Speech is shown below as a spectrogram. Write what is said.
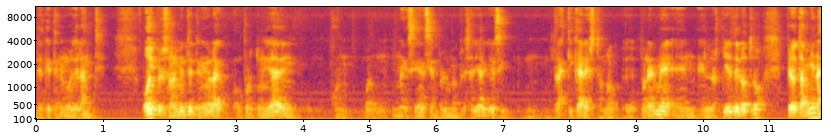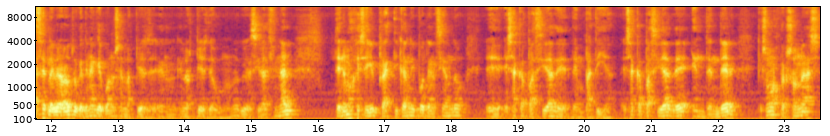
del que tenemos delante. Hoy personalmente he tenido la oportunidad de, con una incidencia, un problema empresarial, quiero decir, practicar esto, ¿no? Eh, ponerme en, los pies del otro, pero también hacerle ver al otro que tenía que ponerse en los pies de, en, los pies de uno. ¿no? Quiero decir, al final tenemos que seguir practicando y potenciando eh, esa capacidad de, empatía, esa capacidad de entender que somos personas,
